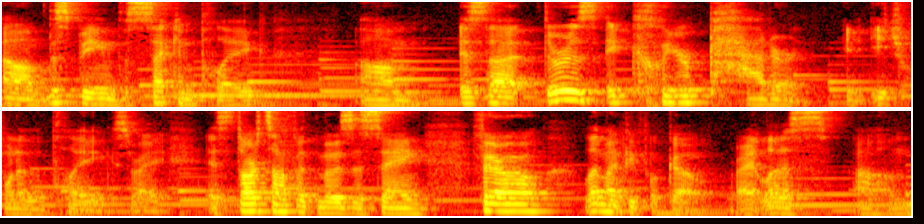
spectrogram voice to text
um, this being the second plague, um, is that there is a clear pattern in each one of the plagues, right? It starts off with Moses saying, Pharaoh, let my people go, right? Let us um,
